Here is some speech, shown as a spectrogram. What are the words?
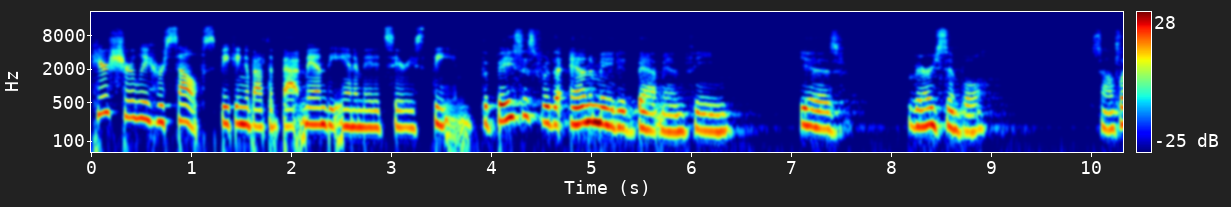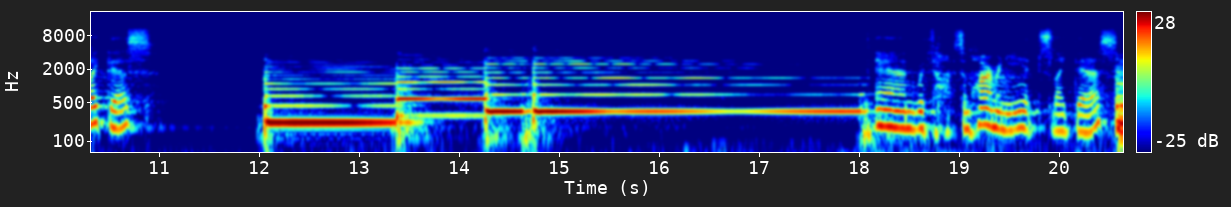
Here's Shirley herself speaking about the Batman the Animated Series theme. The basis for the animated Batman theme is very simple. Sounds like this. And with some harmony, it's like this. In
